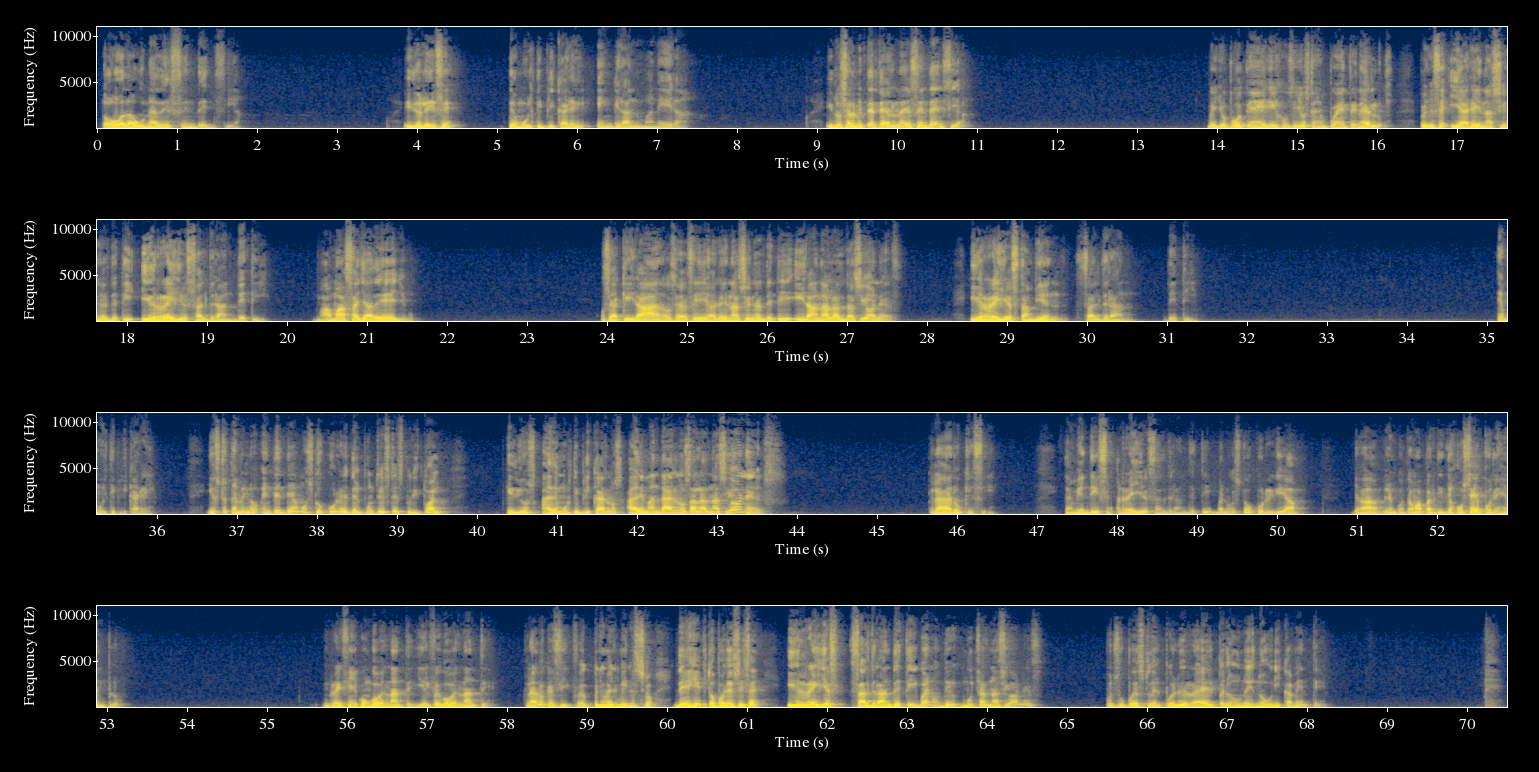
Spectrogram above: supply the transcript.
toda una descendencia. Y Dios le dice, te multiplicaré en gran manera. Y no solamente te daré una descendencia. Yo puedo tener hijos, ellos también pueden tenerlos. Pero dice, y haré naciones de ti, y reyes saldrán de ti. Va más allá de ello. O sea, que irán, o sea, sí, haré naciones de ti, irán a las naciones, y reyes también saldrán de ti. Te multiplicaré. Y esto también lo entendemos que ocurre desde el punto de vista espiritual, que Dios ha de multiplicarnos, ha de mandarnos a las naciones. Claro que sí. También dice, reyes saldrán de ti. Bueno, esto ocurriría, ya lo encontramos a partir de José, por ejemplo. Un rey con un gobernante, y él fue gobernante. Claro que sí, fue primer ministro de Egipto, por eso dice, y reyes saldrán de ti. Bueno, de muchas naciones por supuesto, del pueblo de Israel, pero no únicamente.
